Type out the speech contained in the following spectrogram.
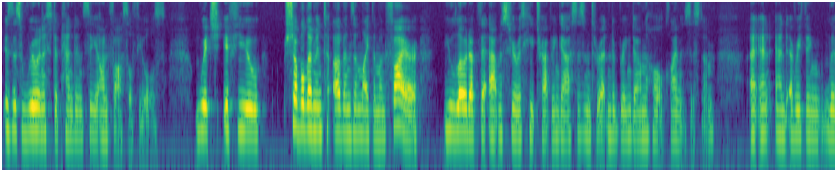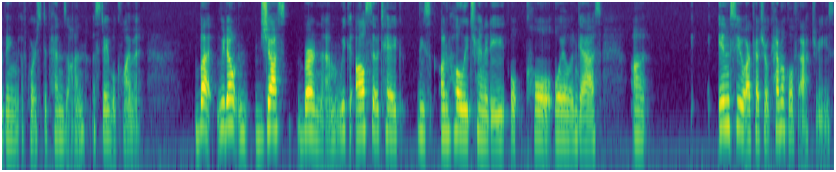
is this ruinous dependency on fossil fuels which if you shovel them into ovens and light them on fire you load up the atmosphere with heat trapping gases and threaten to bring down the whole climate system and, and, everything living of course depends on a stable climate but we don't just burn them. We could also take these unholy trinity, coal, oil, and gas, uh, into our petrochemical factories,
